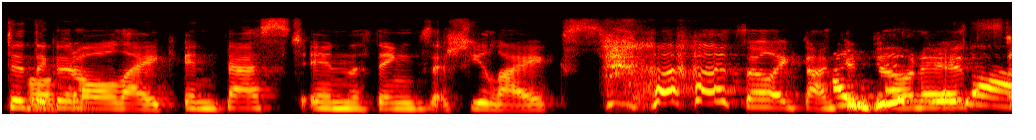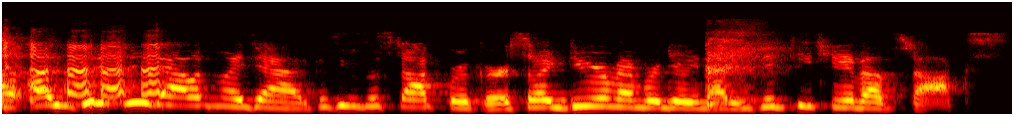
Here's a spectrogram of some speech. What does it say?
did the good old like invest in the things that she likes. so like Dunkin' I Donuts. I did do that with my dad because he was a stockbroker. So I do remember doing that. He did teach me about stocks.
